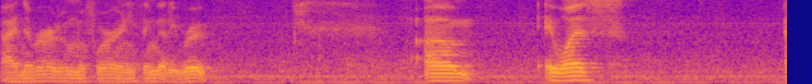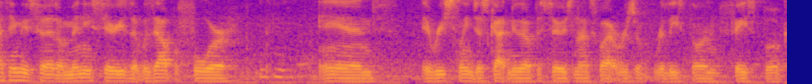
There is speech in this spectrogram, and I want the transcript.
I had never heard of him before or anything that he wrote. Um, it was, I think they said a mini series that was out before, hmm and it recently just got new episodes, and that's why it was released on Facebook.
